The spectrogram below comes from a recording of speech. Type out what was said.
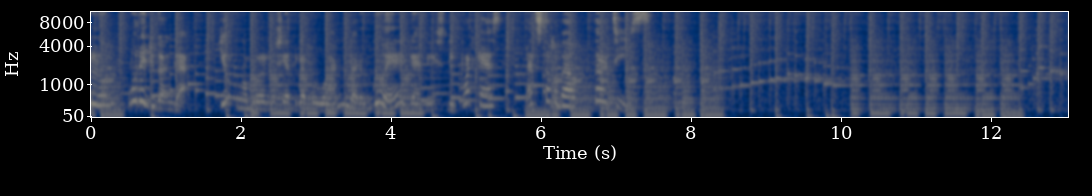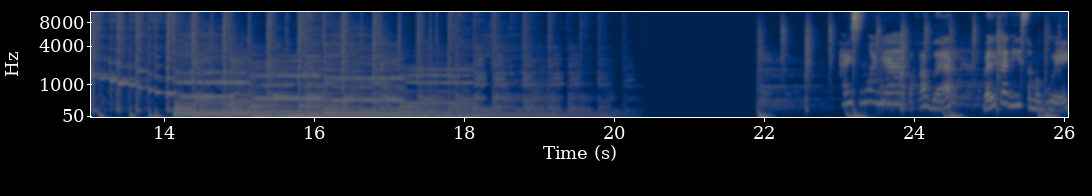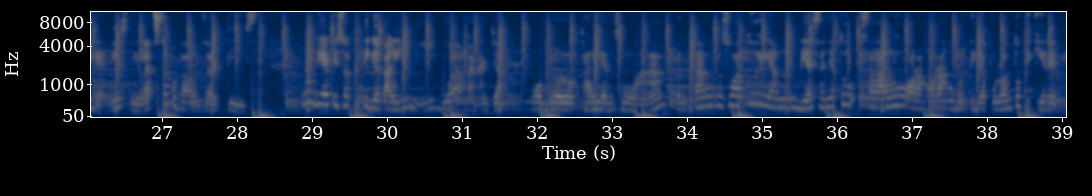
belum, muda juga enggak. Yuk ngobrolin usia 30-an bareng gue, Ganis, di podcast Let's Talk About 30s. Hai semuanya, apa kabar? Balik lagi sama gue, Ganis, di Let's Talk About 30s. Nah, di episode ketiga kali ini, gue akan ajak ngobrol kalian semua tentang sesuatu yang biasanya tuh selalu orang-orang umur 30-an tuh pikirin.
